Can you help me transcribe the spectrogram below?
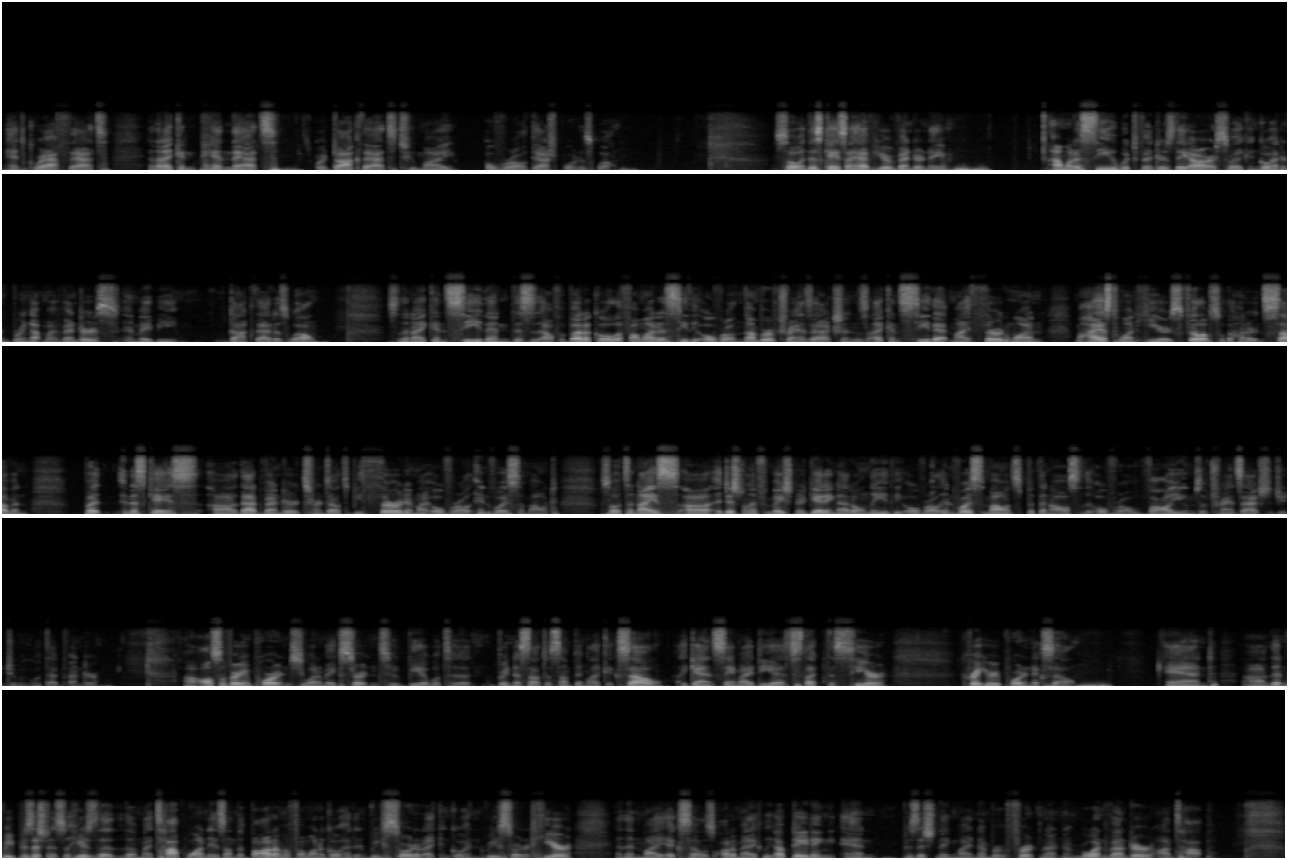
and graph that. And then I can pin that or dock that to my overall dashboard as well. So in this case, I have here vendor name. I want to see which vendors they are. So I can go ahead and bring up my vendors and maybe dock that as well. So then I can see then this is alphabetical. If I want to see the overall number of transactions, I can see that my third one, my highest one here is Phillips with 107. But in this case, uh, that vendor turns out to be third in my overall invoice amount. So it's a nice uh, additional information you're getting, not only the overall invoice amounts, but then also the overall volumes of transactions you're doing with that vendor. Uh, also very important, you want to make certain to be able to bring this out to something like Excel. Again, same idea, select this here, create your report in Excel, and uh, then reposition it. So here's the, the, my top one is on the bottom. If I want to go ahead and resort it, I can go ahead and resort it here. And then my Excel is automatically updating and positioning my number, for, number one vendor on top.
